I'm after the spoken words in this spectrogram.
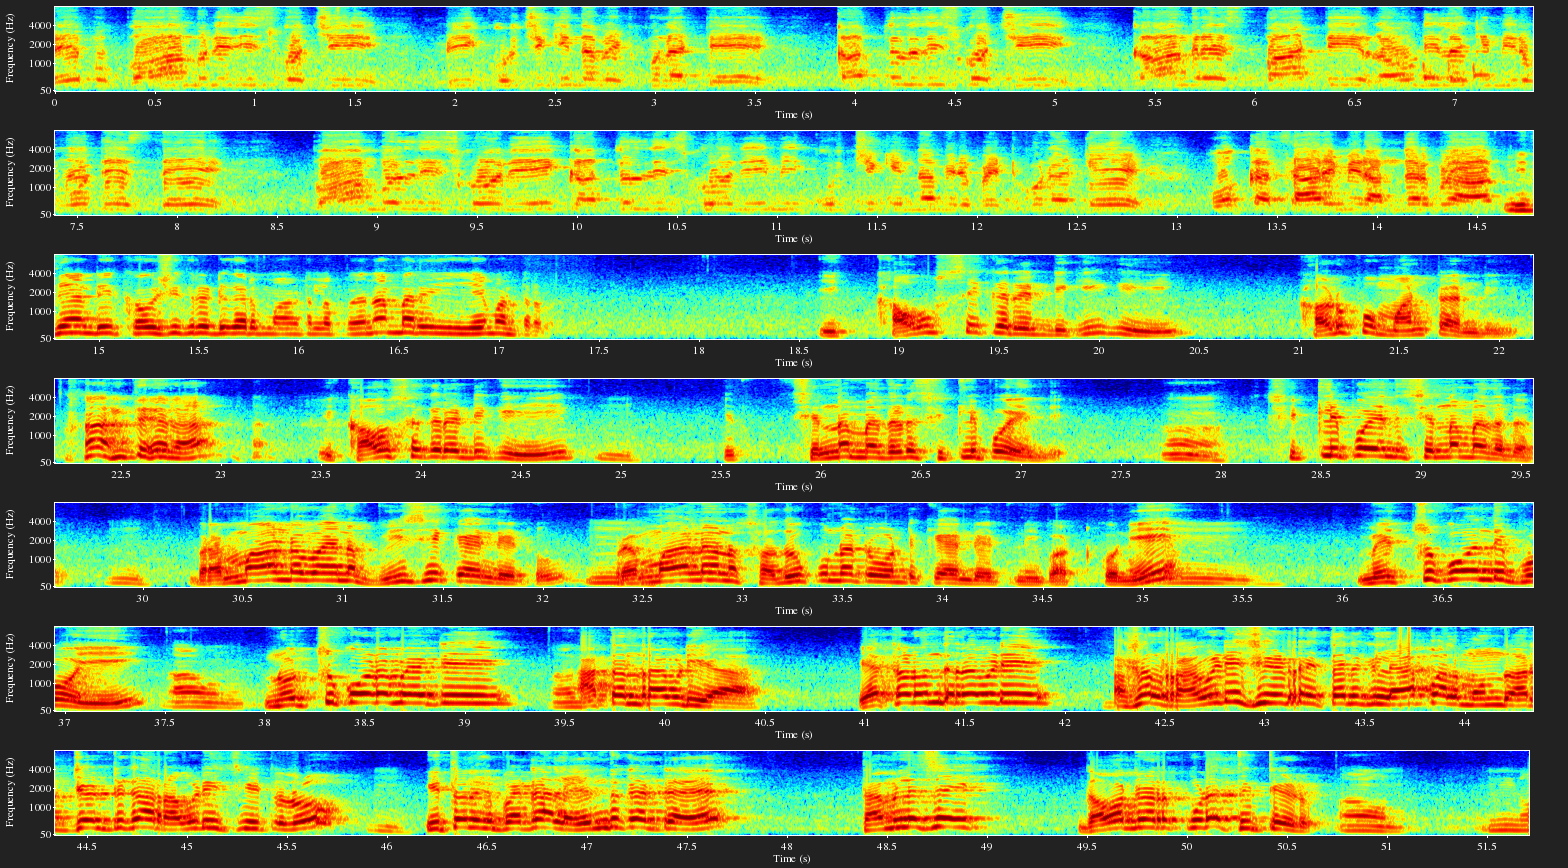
రేపు బాంబుని తీసుకొచ్చి మీ కుర్చీ కింద పెట్టుకున్నట్టే కత్తులు తీసుకొచ్చి కాంగ్రెస్ పార్టీ రౌడీలకి మీరు ఓటేస్తే బాంబులు తీసుకొని కత్తులు తీసుకొని మీ కుర్చీ కింద మీరు పెట్టుకున్నట్టే ఒక్కసారి మీరు అందరు కూడా ఇదే అండి కౌశిక్ రెడ్డి గారి మాటల పైన మరి ఏమంటారు? ఈ కౌశిక రెడ్డికి కడుపు మంట అండి. అంతేనా? ఈ కౌశిక రెడ్డికి చిన్న మెదడు చిట్లిపోయింది. చిట్లిపోయింది చిన్న మెదడు బ్రహ్మాండమైన బీసీ క్యాండిడేట్ బ్రహ్మాండమైన చదువుకున్నటువంటి క్యాండిడేట్ని పట్టుకొని మెచ్చుకోంది పోయి అవును. నొచ్చుకోవడం ఏంటి? అతను రవిడియా? ఎక్కడుంది రవిడి? అసలు రవిడి సీటర్ ఇతనికి లేపాలి ముందు అర్జెంటుగా రవిడి సీటరు ఇతనికి పెట్టాలి. ఎందుకంటే తమిళసై గవర్నర్ కూడా తిట్టాడు.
